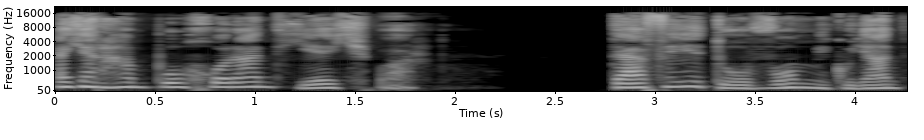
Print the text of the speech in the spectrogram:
اگر هم بخورند یک بار. دفعه دوم می‌گویند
